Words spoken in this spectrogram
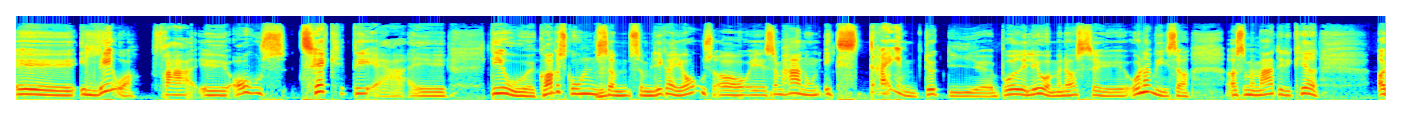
øh, elever fra øh, Aarhus Tech. Det er, øh, det er jo øh, kokkeskolen, mm. som, som ligger i Aarhus, og øh, som har nogle ekstremt dygtige øh, både elever, men også øh, undervisere, og som er meget dedikerede. Og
